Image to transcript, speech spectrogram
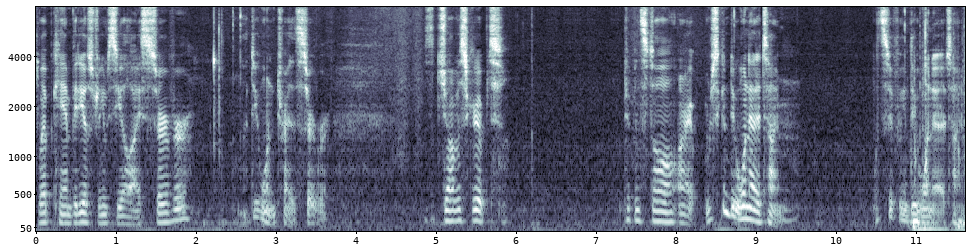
webcam video stream CLI server. I do want to try the server. It's JavaScript pip install. All right, I'm just gonna do one at a time. Let's see if we can do one at a time.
